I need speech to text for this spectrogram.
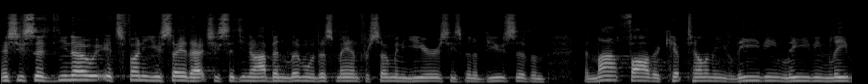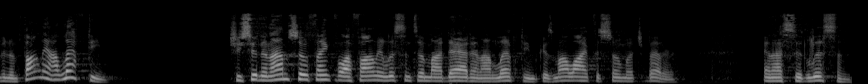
And she said, You know, it's funny you say that. She said, You know, I've been living with this man for so many years. He's been abusive. And, and my father kept telling me, Leave him, leave him, leave him. And finally, I left him. She said, And I'm so thankful I finally listened to my dad and I left him because my life is so much better. And I said, Listen,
